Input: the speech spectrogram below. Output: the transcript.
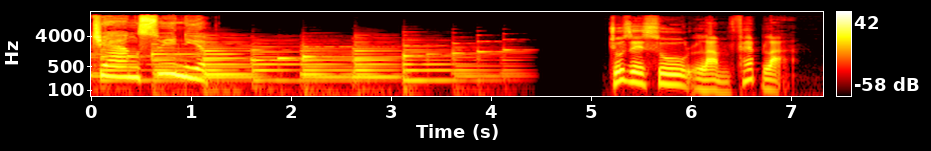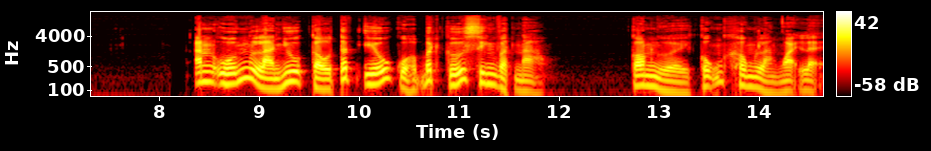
Trang suy niệm Chúa Giêsu làm phép lạ. Ăn uống là nhu cầu tất yếu của bất cứ sinh vật nào. Con người cũng không là ngoại lệ.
